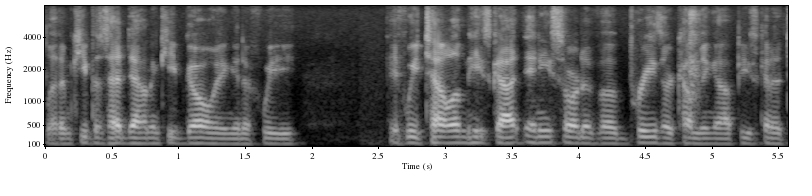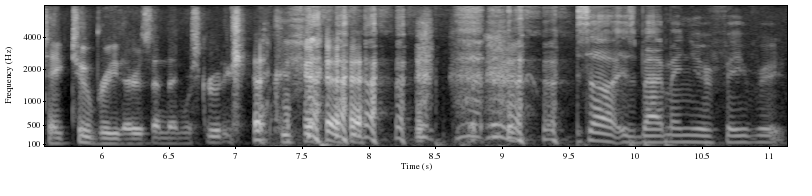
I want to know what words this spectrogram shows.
let him keep his head down and keep going. And if we if we tell him he's got any sort of a breather coming up, he's going to take two breathers, and then we're screwed again. is, uh, is Batman your favorite?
